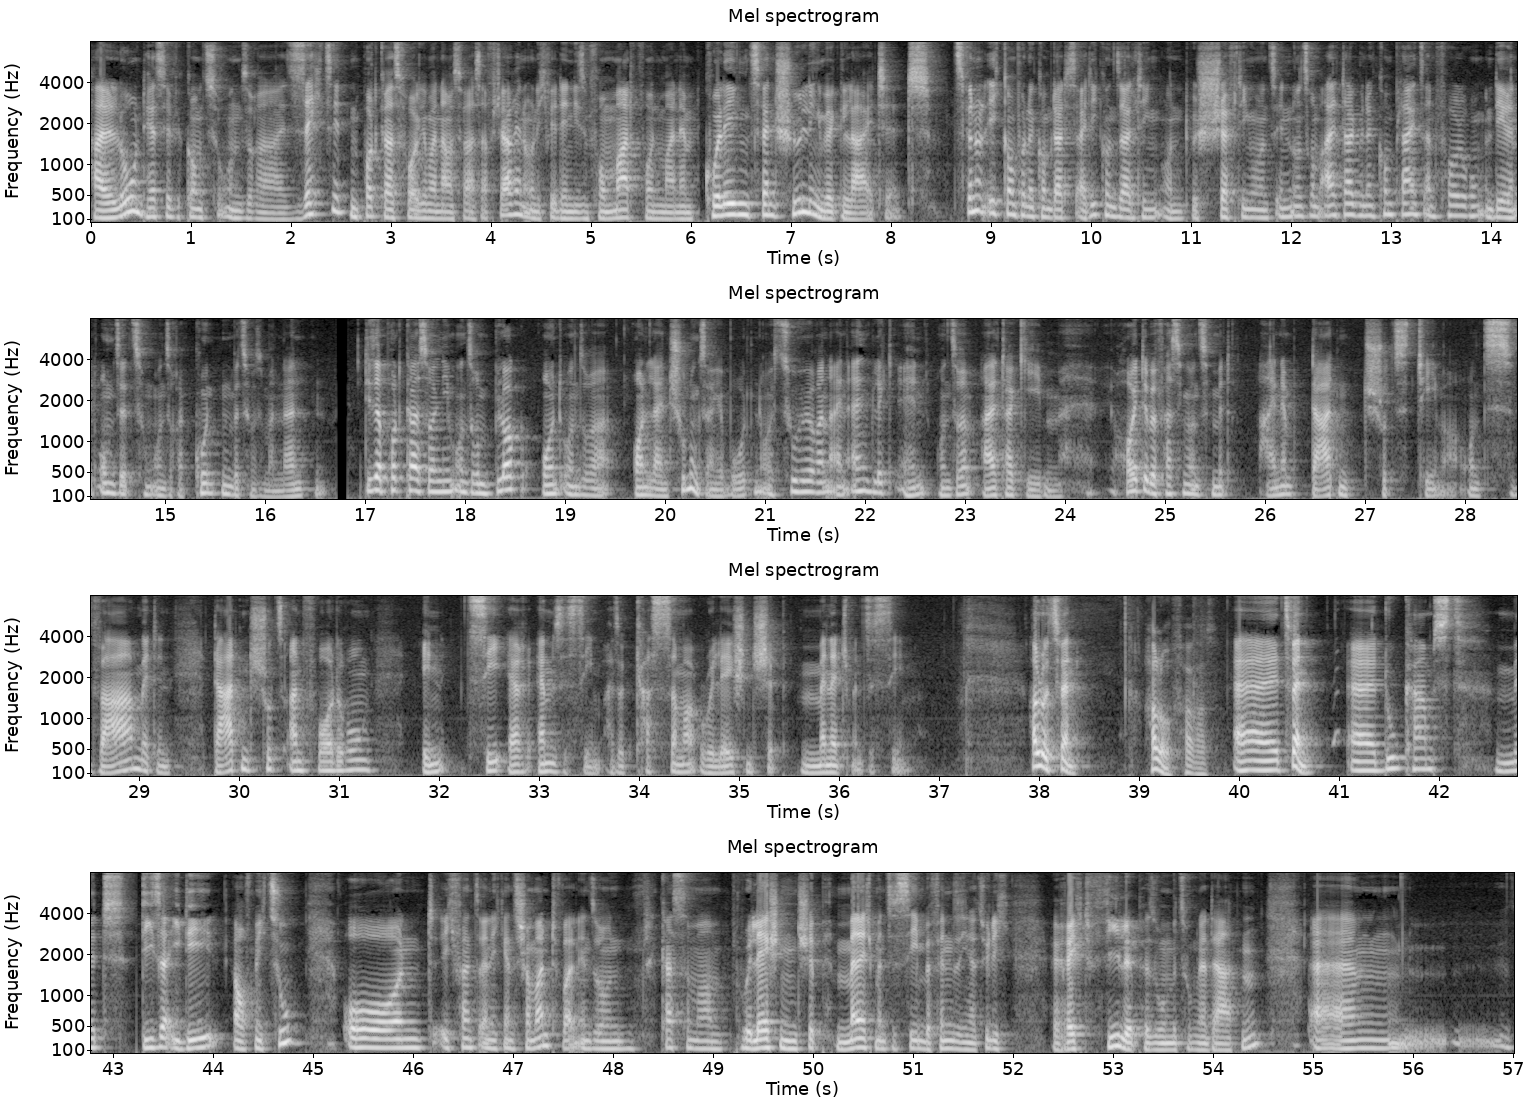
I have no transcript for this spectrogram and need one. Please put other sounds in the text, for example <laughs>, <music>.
Hallo und herzlich willkommen zu unserer 16. Podcast-Folge. Mein Name ist Faras Afsharin und ich werde in diesem Format von meinem Kollegen Sven Schüling begleitet. Sven und ich kommen von der Comdatis IT Consulting und beschäftigen uns in unserem Alltag mit den Compliance-Anforderungen und deren Umsetzung unserer Kunden bzw. Mandanten. Dieser Podcast soll neben unserem Blog und unserer Online-Schulungsangeboten euch Zuhörern einen Einblick in unserem Alltag geben. Heute befassen wir uns mit einem Datenschutzthema und zwar mit den Datenschutzanforderungen in CRM-System, also Customer Relationship Management System. Hallo Sven. Hallo Faras. Äh, Sven, äh, du kamst mit dieser Idee auf mich zu und ich fand es eigentlich ganz charmant, weil in so einem Customer Relationship Management System befinden sich natürlich recht viele personenbezogene Daten. Ähm,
